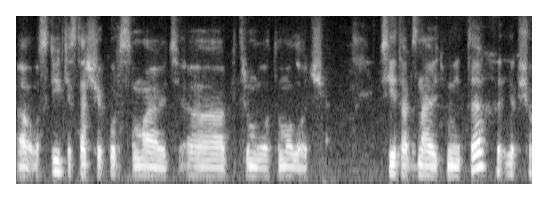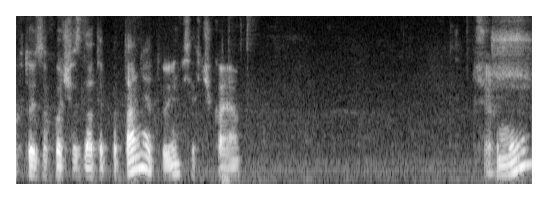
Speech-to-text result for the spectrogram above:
оскільки старші курси мають підтримувати молодші. Всі так знають мій тех. Якщо хтось захоче здати питання, то він всіх чекає. Що ж, Тому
